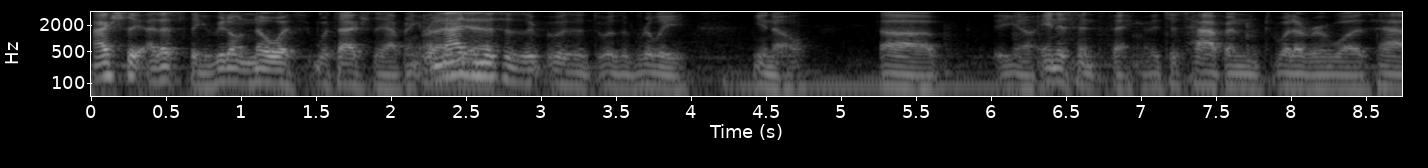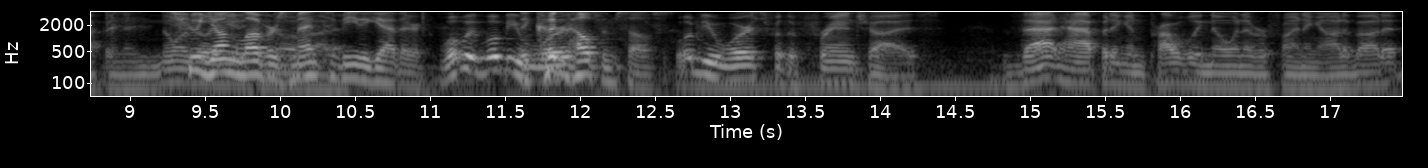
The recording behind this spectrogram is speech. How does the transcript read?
Actually, that's the thing. We don't know what's what's actually happening. Right, Imagine yeah. this is a, was a, was a really, you know, uh, you know, innocent thing. It just happened. Whatever it was happened, and no Two really young lovers know meant to it. be together. What would what would be worse? They worse? couldn't help themselves. What would be worse for the franchise? That happening and probably no one ever finding out about it,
